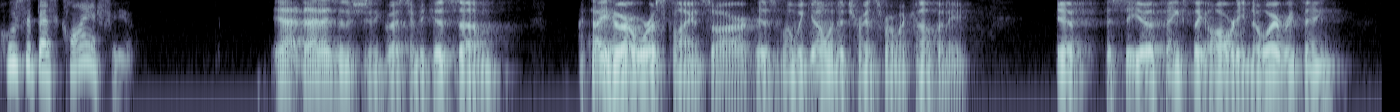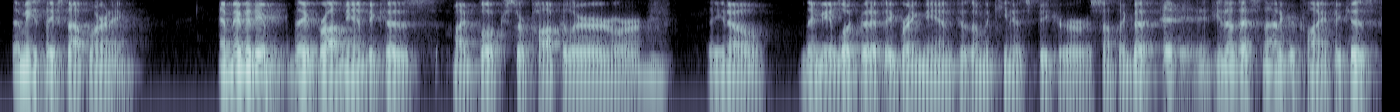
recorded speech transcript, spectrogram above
Who's the best client for you? Yeah that is an interesting question because um, i tell you who our worst clients are is when we go in to transform a company if the ceo thinks they already know everything that means they've stopped learning. And maybe they they brought me in because my books are popular or mm-hmm. you know they may look good if they bring me in because I'm the keynote speaker or something. But it, it, you know, that's not a good client because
